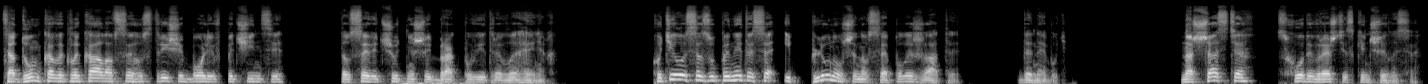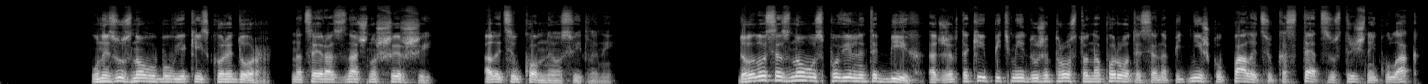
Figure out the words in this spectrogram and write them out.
Ця думка викликала все гостріші болі в печінці та все відчутніший брак повітря в легенях. Хотілося зупинитися і, плюнувши на все, полежати де-небудь. На щастя, сходи врешті скінчилися. Унизу знову був якийсь коридор, на цей раз значно ширший, але цілком не освітлений. Довелося знову сповільнити біг, адже в такій пітьмі дуже просто напоротися на підніжку, палицю, кастет, зустрічний кулак.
